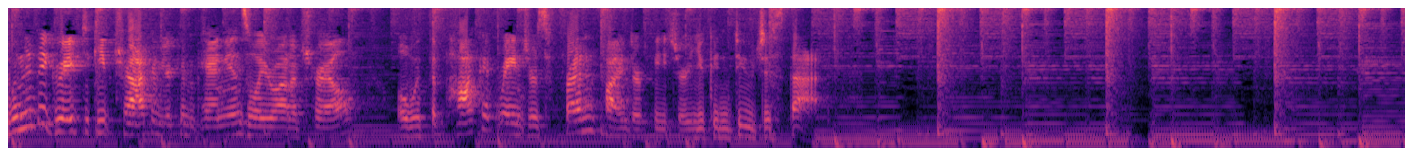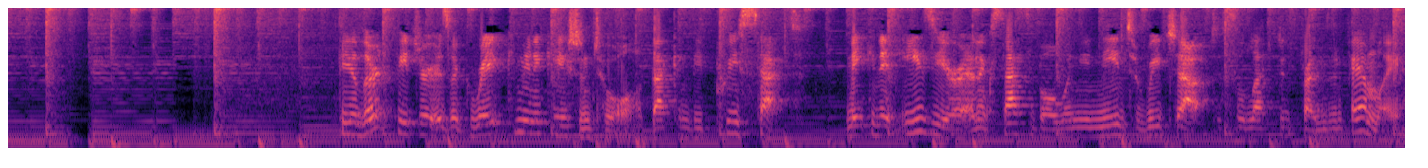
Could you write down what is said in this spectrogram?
Wouldn't it be great to keep track of your companions while you're on a trail? Well, with the Pocket Ranger's Friend Finder feature, you can do just that. The alert feature is a great communication tool that can be preset, making it easier and accessible when you need to reach out to selected friends and family.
